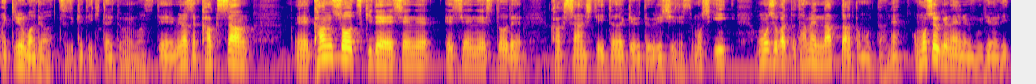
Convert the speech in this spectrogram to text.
飽きるまでは続けていきたいと思います。で、皆さん拡散、えー、感想付きで SN SNS 等で拡散していただけると嬉しいです。もしい、面白かったためになったと思ったらね、面白くないのに無理やり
